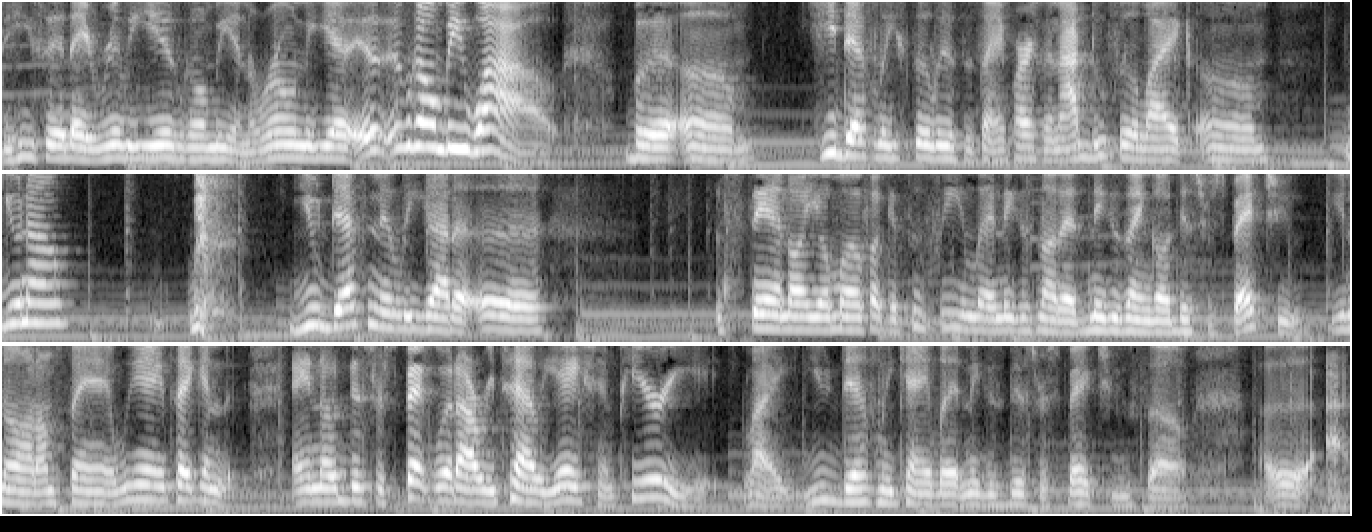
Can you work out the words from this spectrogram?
He said they really is gonna be in the room together. It, it's gonna be wild. But um, he definitely still is the same person. I do feel like um, you know, you definitely gotta uh stand on your motherfucking two feet and let niggas know that niggas ain't gonna disrespect you. You know what I'm saying? We ain't taking ain't no disrespect without retaliation. Period. Like you definitely can't let niggas disrespect you. So uh, I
